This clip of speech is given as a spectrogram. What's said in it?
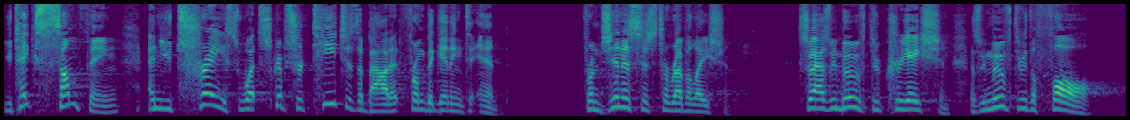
you take something and you trace what scripture teaches about it from beginning to end, from Genesis to Revelation. So as we move through creation, as we move through the fall,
